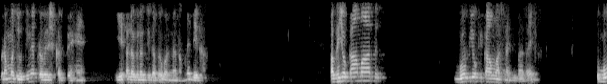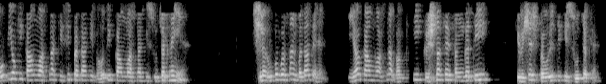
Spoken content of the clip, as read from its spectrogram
ब्रह्म ज्योति में प्रवेश करते हैं। ये अलग अलग जगह पे वर्णन हमने देखा। अभी जो कामात, गोपियों की काम वासना की बात आई। तो गोपियों की काम वासना किसी प्रकार की भौतिक काम वासना की सूचक नहीं है। शिला रूप गोस्वामी बताते हैं कि यह काम वासना भक्त की कृष्ण से संगति की विशेष प्रवृत्ति की सूचक है।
